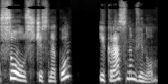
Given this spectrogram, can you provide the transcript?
Соус с чесноком и красным вином.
